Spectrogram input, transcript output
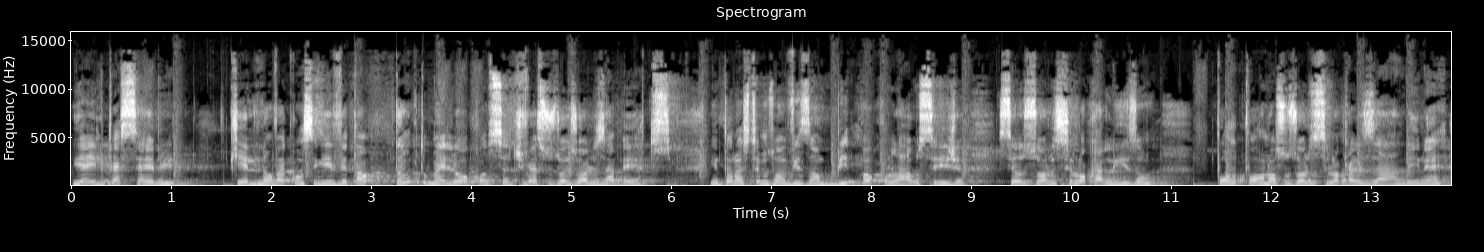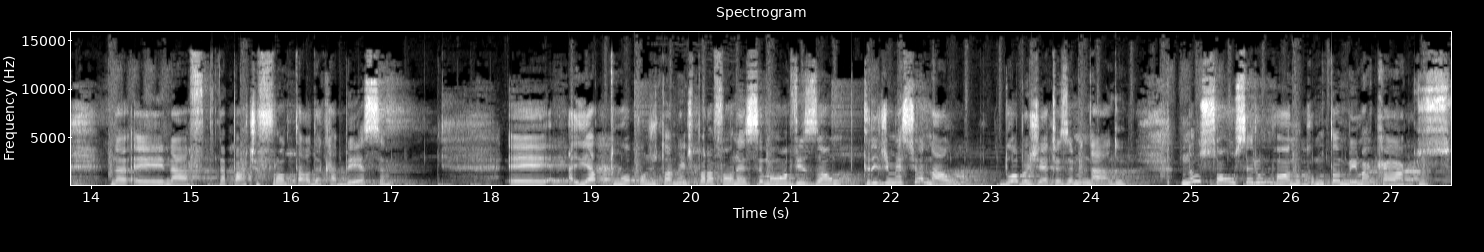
E aí ele percebe que ele não vai conseguir ver tanto melhor quanto se ele tivesse os dois olhos abertos. Então nós temos uma visão binocular, ou seja, seus olhos se localizam por, por nossos olhos se localizarem né, na, é, na, na parte frontal da cabeça, é, e atua conjuntamente para fornecer uma visão tridimensional do objeto examinado. Não só o ser humano, como também macacos,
